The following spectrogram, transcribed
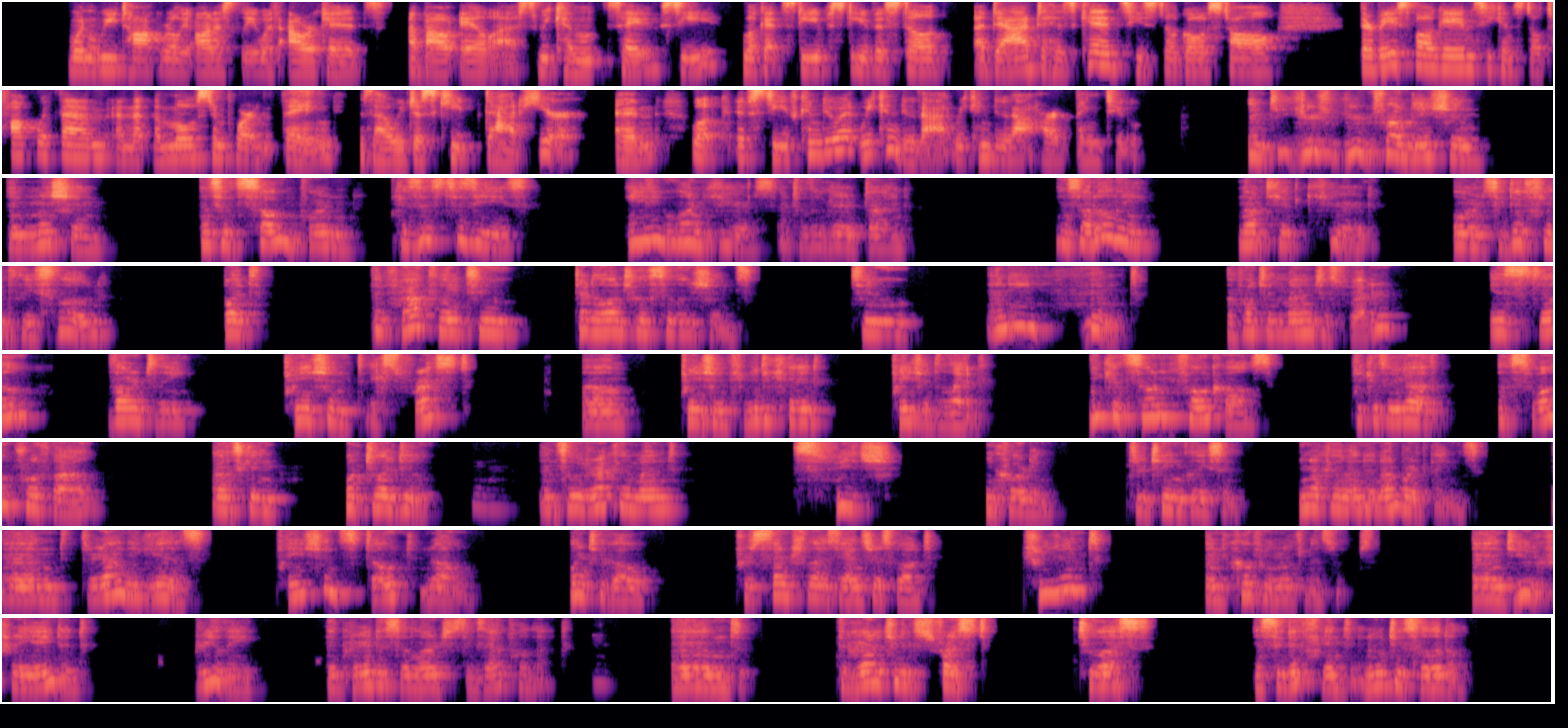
when we talk really honestly with our kids about ALS, we can say, see, look at Steve. Steve is still a dad to his kids. He still goes to all their baseball games. He can still talk with them. And that the most important thing is that we just keep dad here. And look, if Steve can do it, we can do that. We can do that hard thing too. And your, your foundation and mission. This is so important because this disease, 81 years after Lou Gehrig died, is not only not yet cured or significantly slowed, but the pathway to technological solutions, to any hint of how to manage this better, is still largely patient expressed, um, patient communicated, patient led. We get so many phone calls because we have a small profile asking, What do I do? Mm. And so we recommend speech recording through Team Gleason. We recommend a number of things. And the reality is, patients don't know where to go for centralized answers about treatment and coping mechanisms. And you've created really the greatest and largest example of that. And the gratitude expressed to us is significant and we do so little.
